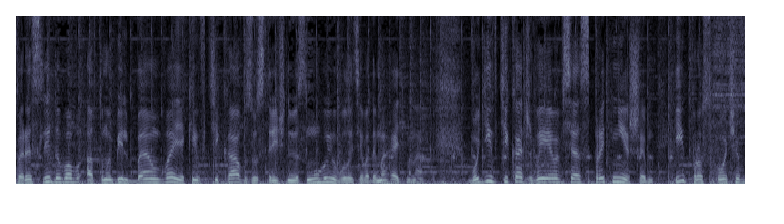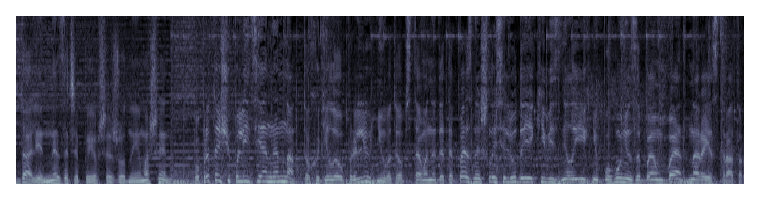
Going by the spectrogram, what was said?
переслідував автомобіль БМВ, який втікав зустрічною смугою вулиці Вадима Гетьмана. Водій втікач виявився спритнішим і проскочив далі, не зачепивши жодної машини. Попри те, що поліція не надто хотіла оприлюднювати обставини ДТП, знайшлися люди, які відзняли їхню погоню за БМВ на реєстратор.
